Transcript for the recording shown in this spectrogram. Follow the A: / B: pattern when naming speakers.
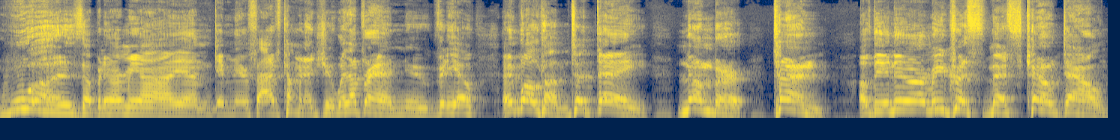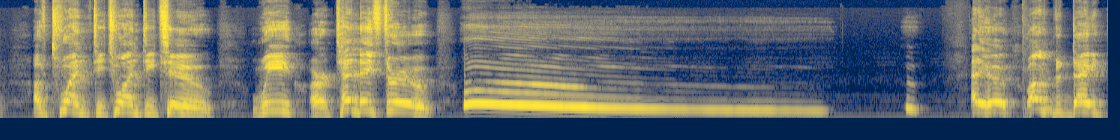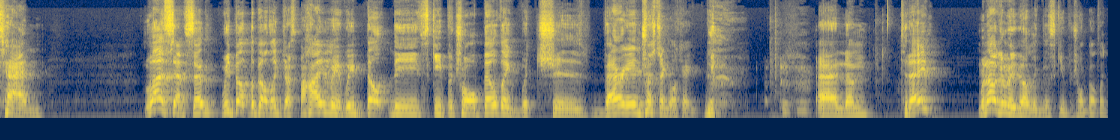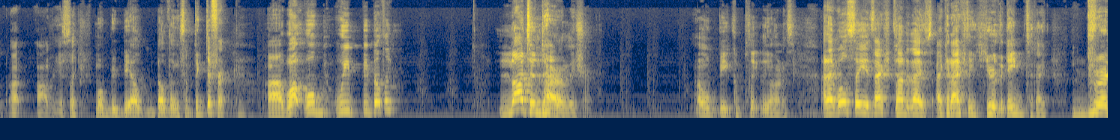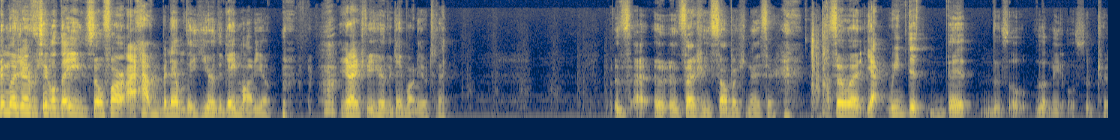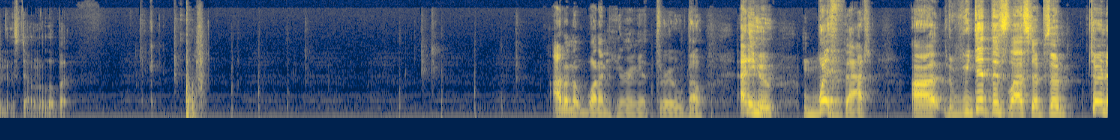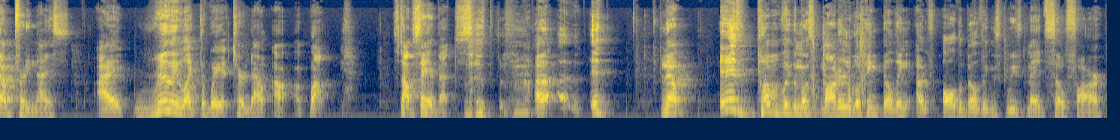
A: What is up, Inator Army? I am Gamer 5 coming at you with a brand new video, and welcome to day number 10 of the Inator Army Christmas countdown of 2022. We are 10 days through. Woo! Anywho, welcome to day 10. Last episode, we built the building just behind me. We built the ski patrol building, which is very interesting looking. and um, today, we're not going to be building the ski patrol building, uh, obviously. We'll be build building something different. Uh, what will we be building? Not entirely sure. I will be completely honest. And I will say it's actually kind of nice. I can actually hear the game today. Pretty much every single day so far, I haven't been able to hear the game audio. I can actually hear the game audio today. It's, uh, it's actually so much nicer. so, uh, yeah, we did this. this let me also turn this down a little bit. I don't know what I'm hearing it through, though. Anywho, with that, uh, we did this last episode. Turned out pretty nice. I really like the way it turned out. Uh, uh, well, stop saying that. uh, it now it is probably the most modern looking building out of all the buildings we've made so far,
